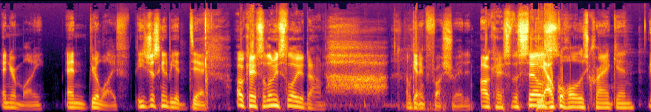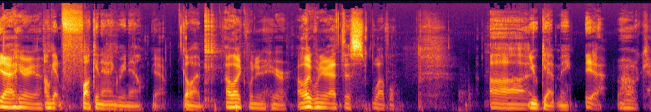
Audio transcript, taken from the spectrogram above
and your money and your life. He's just going to be a dick. Okay, so let me slow you down. I'm getting frustrated. Okay, so the sales. The alcohol is cranking. Yeah, I hear you. I'm getting fucking angry now. Yeah, Go ahead. I like when you're here. I like when you're at this level. Uh, you get me. Yeah. Okay.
